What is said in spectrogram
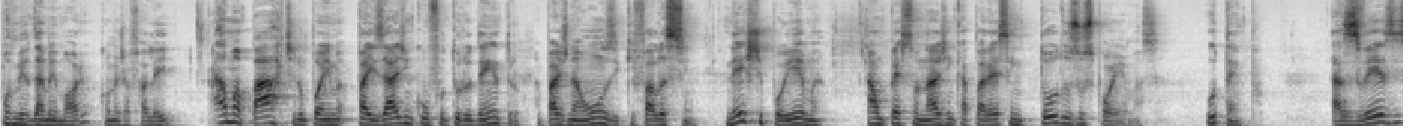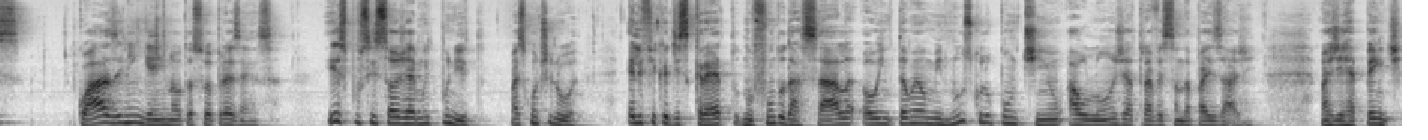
por meio da memória, como eu já falei. Há uma parte no poema Paisagem com o Futuro Dentro, na página 11, que fala assim: Neste poema, há um personagem que aparece em todos os poemas: o tempo. Às vezes, quase ninguém nota sua presença. Isso por si só já é muito bonito, mas continua. Ele fica discreto no fundo da sala ou então é um minúsculo pontinho ao longe atravessando a paisagem. Mas de repente,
